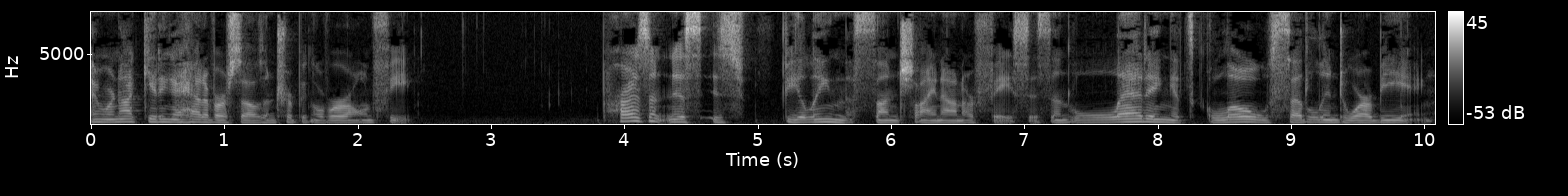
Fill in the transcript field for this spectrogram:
and we're not getting ahead of ourselves and tripping over our own feet. Presentness is feeling the sunshine on our faces and letting its glow settle into our being.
